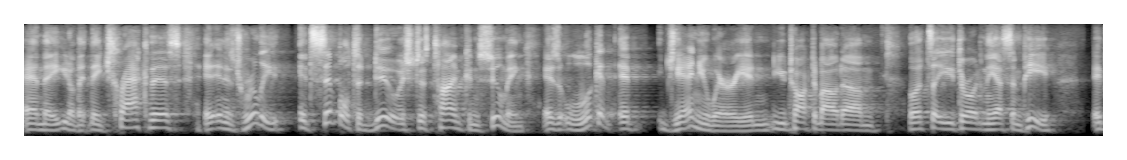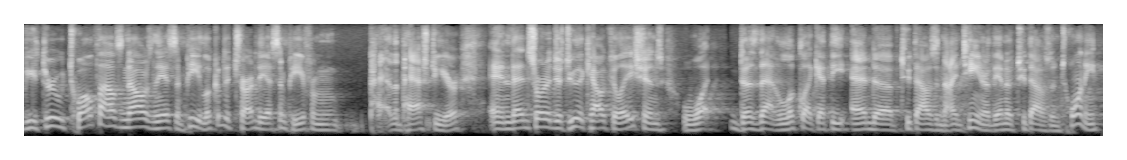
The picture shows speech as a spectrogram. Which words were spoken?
and they you know they, they track this, and it's really it's simple to do. It's just time consuming. Is look at, at January, and you talked about um, let's say you throw it in the S and P. If you threw twelve thousand dollars in the S and P, look at the chart of the S and P from the past year, and then sort of just do the calculations. What does that look like at the end of 2019 or the end of 2020?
